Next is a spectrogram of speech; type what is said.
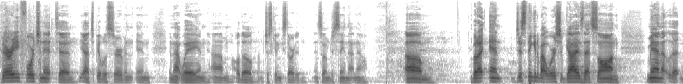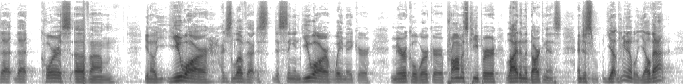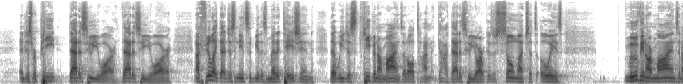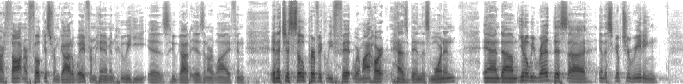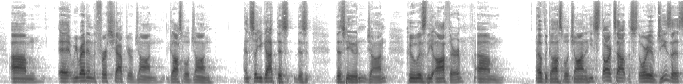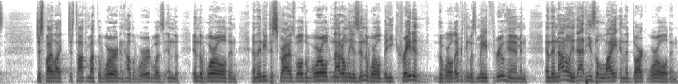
very fortunate to, yeah, to be able to serve in, in, in that way. And um, although I'm just getting started, and so I'm just saying that now. But I and just thinking about worship, guys, that song, man, that that that, that chorus of um, you know, you are. I just love that. Just just singing, you are waymaker, miracle worker, promise keeper, light in the darkness, and just yell, being able to yell that, and just repeat, that is who you are. That is who you are. And I feel like that just needs to be this meditation that we just keep in our minds at all time. Like, God, that is who you are, because there's so much that's always moving our minds and our thought and our focus from God away from Him and who He is, who God is in our life. And, and it's just so perfectly fit where my heart has been this morning. And, um, you know, we read this uh, in the scripture reading. Um, uh, we read in the first chapter of John, Gospel of John. And so you got this, this, this dude, John, who is the author um, of the Gospel of John. And he starts out the story of Jesus just by like just talking about the word and how the word was in the in the world. And and then he describes well the world not only is in the world but he created the world. Everything was made through him. And and then not only that he's the light in the dark world. And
